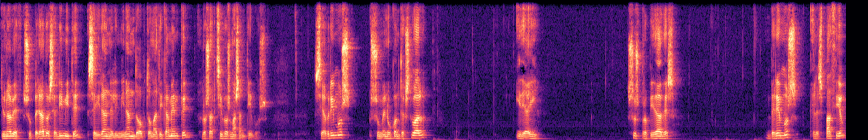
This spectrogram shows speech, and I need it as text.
y una vez superado ese límite se irán eliminando automáticamente los archivos más antiguos. Si abrimos su menú contextual y de ahí sus propiedades, veremos el espacio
